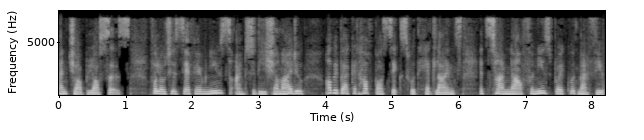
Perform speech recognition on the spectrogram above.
and job losses. For Lotus FM News, I'm Sudisha Naidu. I'll be back at half past six with headlines. It's time now for Newsbreak with Matthew.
